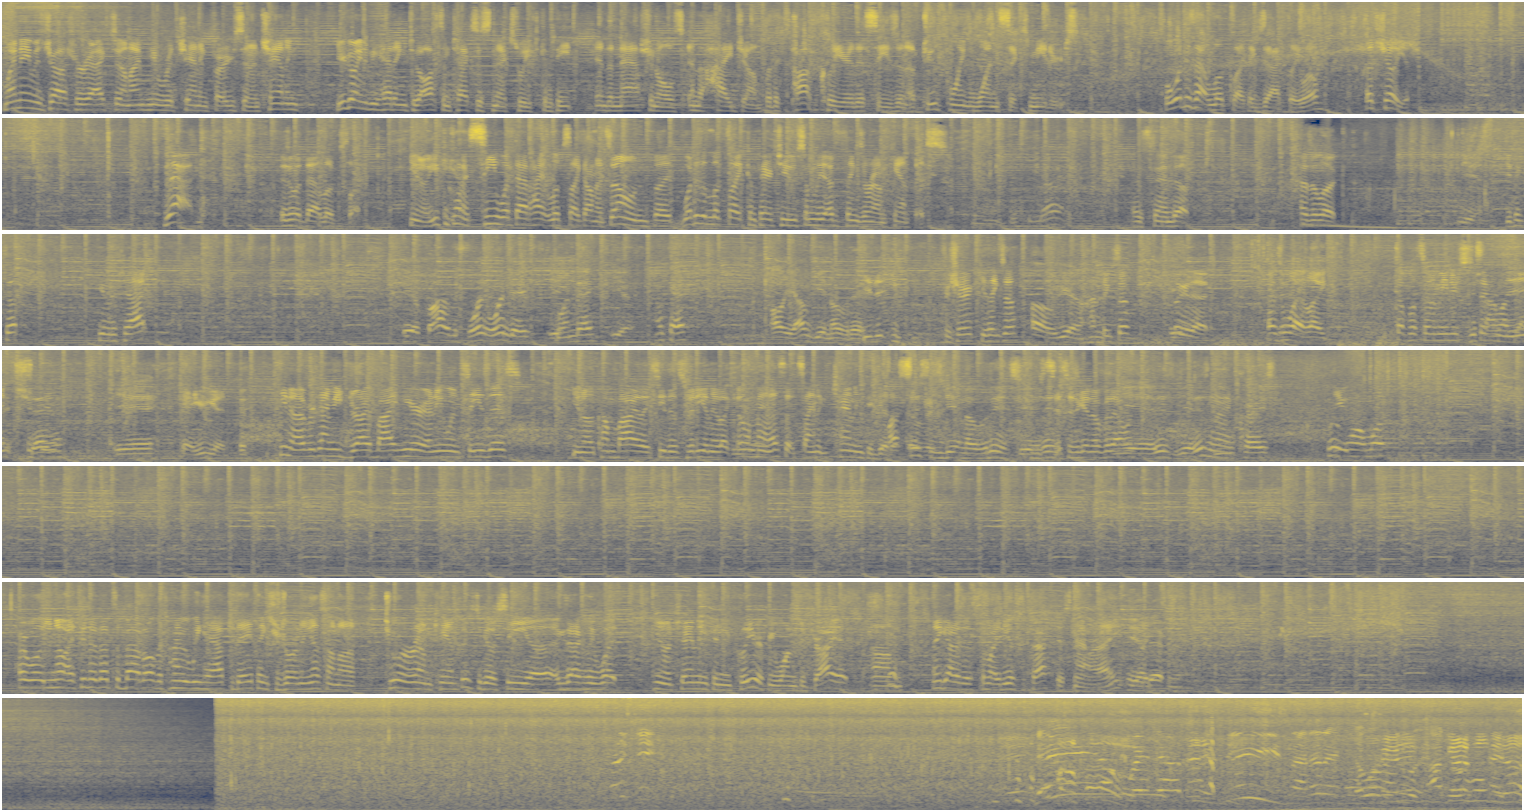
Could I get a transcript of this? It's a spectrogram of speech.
My name is Josh Rackton, and I'm here with Channing Ferguson. And Channing, you're going to be heading to Austin, Texas next week to compete in the Nationals in the high jump with a top clear this season of 2.16 meters. But what does that look like exactly? Well, let's show you. That is what that looks like. You know, you can kind of see what that height looks like on its own, but what does it look like compared to some of the other things around campus? Let's stand up. How's it look? Yeah. You think so? Give it a shot. Yeah, probably one one day. Yeah. One day? Yeah. Okay. Oh yeah, I'm getting over that. You, did, you for sure? You think so? oh yeah. I think so. Look at that. That's what, like a couple of centimeters This thicker time than I an inch seven. Yeah. Okay, you're good. You know, every time you drive by here, anyone sees this, you know, come by, they see this video, and they're like, "Oh man, that's that sign of Channing could get." My us over." sister's getting over this. Yeah. Your This, sister's getting over that one. yeah. This yeah. This is nothing crazy. You- warm up. All right, well, you know, I think that that's about all the time that we have today. Thanks for joining us on a tour around campus to go see uh, exactly what, you know, Channing can clear if he wanted to try it. Um, you got some ideas to practice now, right? Yeah, Like, definitely. Way down to his knees now. That ain't gonna work. You gotta hold it up.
